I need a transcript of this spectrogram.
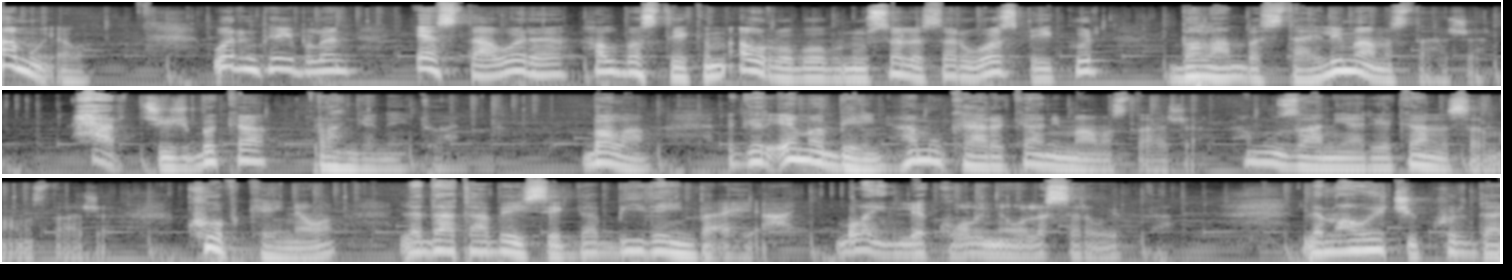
هەمووی ئەوە وەرن پێی بڵێن ئێستا وەرە هەڵبەستێکم ئەو ڕۆ بۆ بنووسە لەسەر وەزعی کورد بەڵام بە ستایلی مامەستا هەژار هەرچیش بکە ڕەنگە نەیتوان بەڵام ئەگەر ئێمە بین هەموو کارەکانی مامەستاژە هەموو زانیاریەکان لەسەر مامەستاژە کۆ بکەینەوە لە داتابیسێکدا بیدەین بە ئەی ئای بڵین لێکۆڵینەوە لەسەرەوەی بکات لە ماوەیەکی کورددا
